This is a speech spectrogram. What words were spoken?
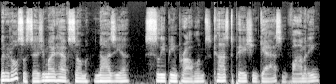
But it also says you might have some nausea, sleeping problems, constipation, gas, and vomiting.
